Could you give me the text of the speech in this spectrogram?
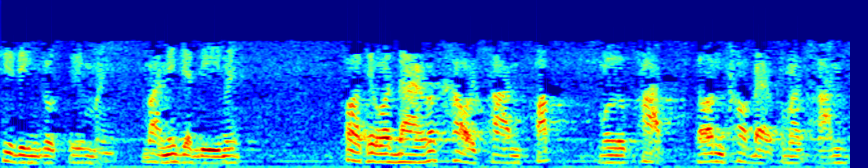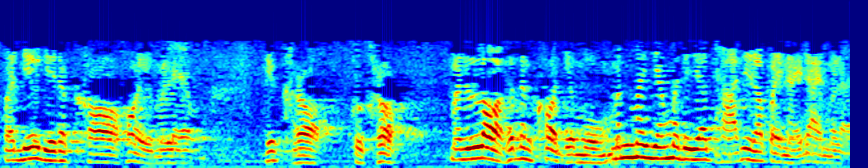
ที่ดินก็ซื้อใหม่ บ้านนี้จะดีไหม พ่อเทวดาก็เข้าฌานพับมือพาดตอนเข้าแบบกรรมฐานประเดี๋ยวเดียวคอห้อยมาแล้วที่ครอกก็ครอก มันล่อเขาตั้งข้อจมูกมันไม่ยังไม่ได้ยาฐานที่เราไปไหนได้เมื่อไหร่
